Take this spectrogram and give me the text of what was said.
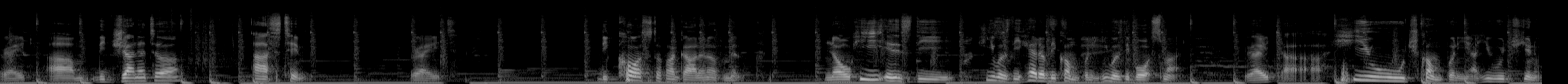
right? Um, the janitor asked him, right, the cost of a gallon of milk. Now he is the he was the head of the company. He was the boss man, right? A huge company, a huge, you know.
